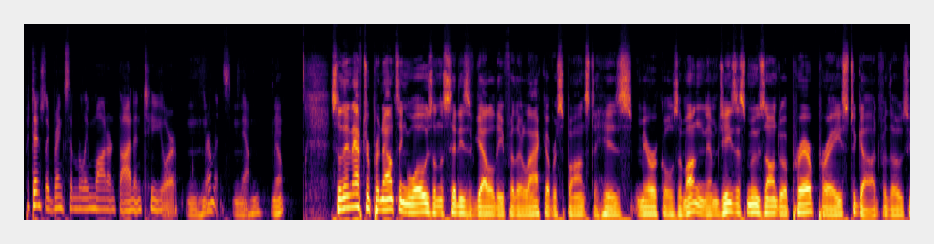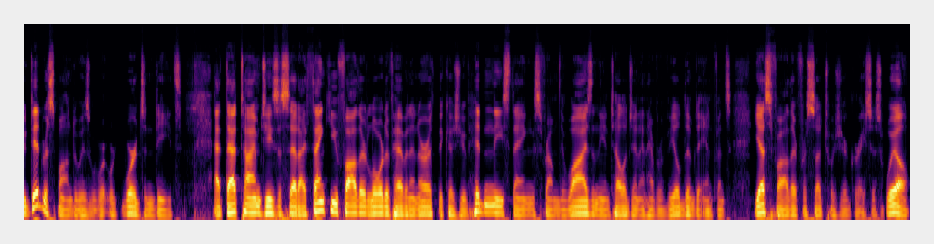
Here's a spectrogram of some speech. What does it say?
potentially bring some really modern thought into your Mm-hmm. sermons. Yeah. Yeah. So then, after pronouncing woes on the cities of Galilee for their lack of response to his miracles among them, Jesus moves on to a prayer praise to God for those who did respond to his words and deeds. At that time, Jesus said, I thank you, Father, Lord of heaven and earth, because you've hidden these things from the wise and the intelligent and have revealed them to infants. Yes, Father, for such was your gracious will.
